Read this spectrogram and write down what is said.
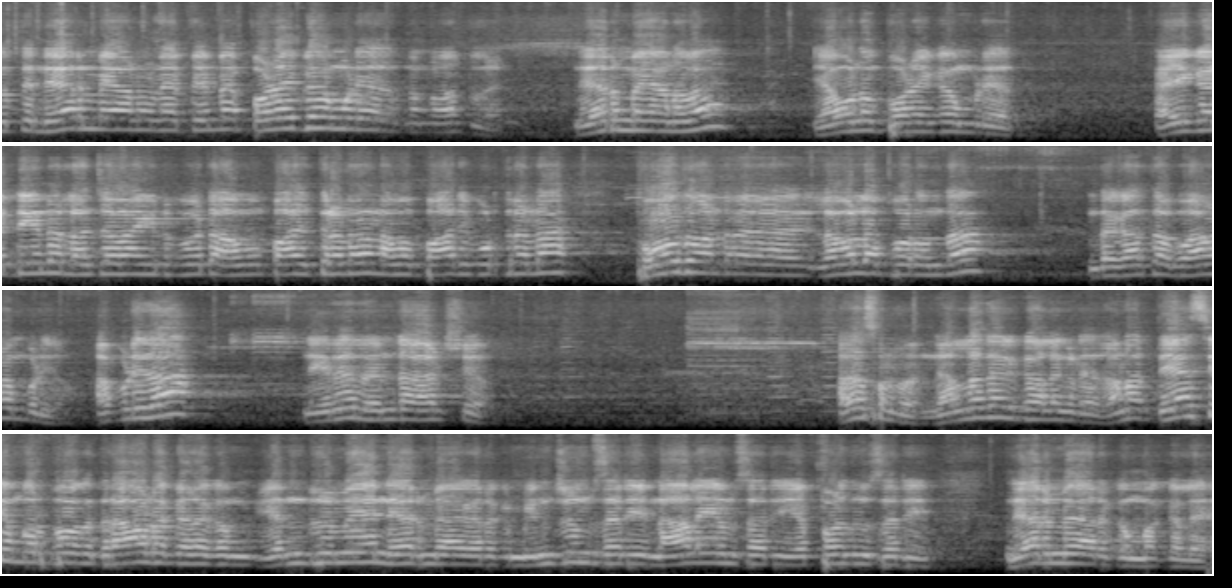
குத்தி நேர்மையானவன் எப்பயுமே பிழைக்கவே முடியாது நம்ம நாட்டில். நேர்மையானவன் எவனும் பிழைக்க முடியாது. கை கட்டின்னு லஞ்சம் வாங்கிட்டு போயிட்டு அவன் பாதி திருடனா நம்ம பாதி கொடுத்துட்டோன்னா போதும்ன்ற லெவலில் போகிறோம் தான் இந்த காலத்தை வாழ முடியும். அப்படிதான் நீங்க ரெண்டு ஆட்சியும். அதான் சொல்றேன் நல்லதுக்கு காலம் கிடையாது. ஆனா தேசிய முற்போக்கு திராவிட கழகம் என்றுமே நேர்மையாக இருக்கும். இன்றும் சரி நாளையும் சரி எப்பொழுதும் சரி நேர்மையா இருக்கும் மக்களே.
